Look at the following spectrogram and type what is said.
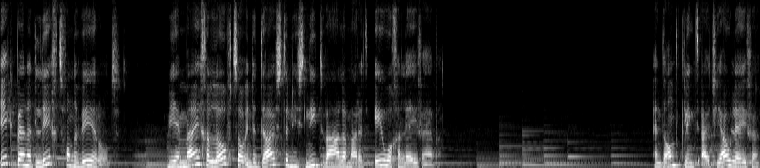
Ik ben het licht van de wereld. Wie in mij gelooft zal in de duisternis niet dwalen, maar het eeuwige leven hebben. En dan klinkt uit jouw leven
